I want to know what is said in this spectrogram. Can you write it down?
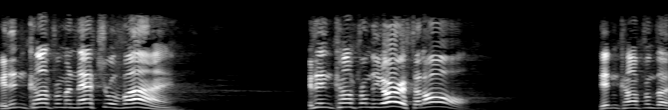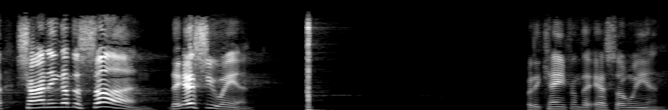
It didn't come from a natural vine. It didn't come from the earth at all. It didn't come from the shining of the sun, the S U N. But it came from the S O N.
